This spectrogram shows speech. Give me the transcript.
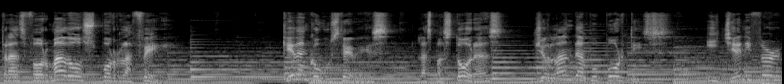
Transformados por la fe. Quedan con ustedes las pastoras Yolanda Puportis y Jennifer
